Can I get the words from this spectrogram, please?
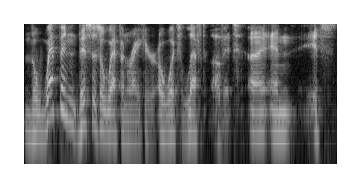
the weapon, this is a weapon right here, or what's left of it, uh, and it's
